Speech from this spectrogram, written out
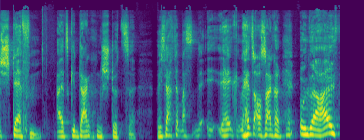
Steffen als Gedankenstütze. Ich dachte, was, äh, hätte auch sagen können, unser heißt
